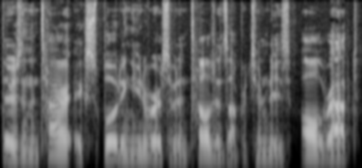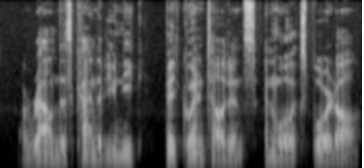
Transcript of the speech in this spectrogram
There's an entire exploding universe of intelligence opportunities all wrapped around this kind of unique Bitcoin intelligence, and we'll explore it all.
